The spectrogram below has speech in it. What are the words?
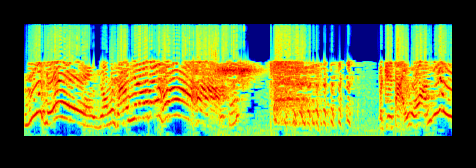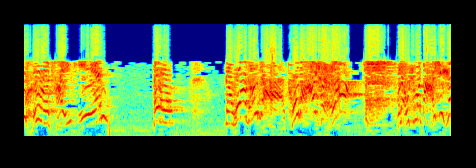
如今用上你老大夫。不知大王有何差遣？太后，这瓦岗寨出大事了，出了什么大事啊？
